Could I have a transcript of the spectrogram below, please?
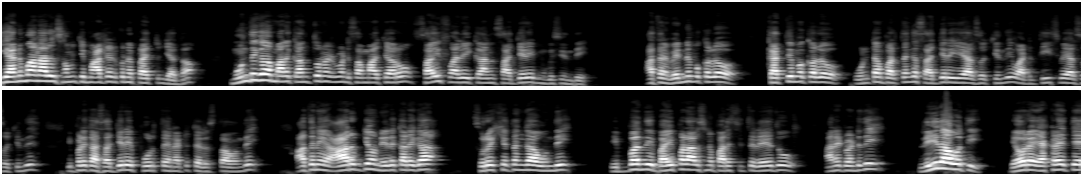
ఈ అనుమానాలకు సంబంధించి మాట్లాడుకునే ప్రయత్నం చేద్దాం. ముందుగా మనకు అందుతున్నటువంటి సమాచారం సైఫ్ అలీ ఖాన్ సర్జరీ ముగిసింది. అతని వెన్నెముకలో కత్తి ముక్కలు ఉండటం ఫలితంగా సర్జరీ చేయాల్సి వచ్చింది. వాటిని తీసివేయాల్సి వచ్చింది. ఇప్పటికి ఆ సర్జరీ పూర్తయినట్టు తెలుస్తూ ఉంది. అతని ఆరోగ్యం నిలకడగా సురక్షితంగా ఉంది. ఇబ్బంది భయపడాల్సిన పరిస్థితి లేదు అనేటువంటిది లీలావతి ఎవరో ఎక్కడైతే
